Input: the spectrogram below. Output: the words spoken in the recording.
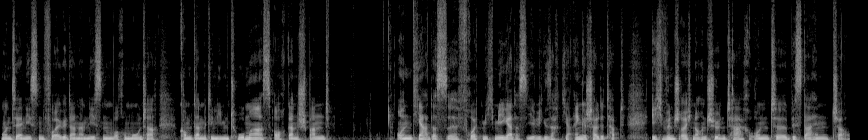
und der nächsten Folge dann am nächsten Woche Montag kommt dann mit dem lieben Thomas, auch ganz spannend. Und ja, das äh, freut mich mega, dass ihr, wie gesagt, hier eingeschaltet habt. Ich wünsche euch noch einen schönen Tag und äh, bis dahin, ciao.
